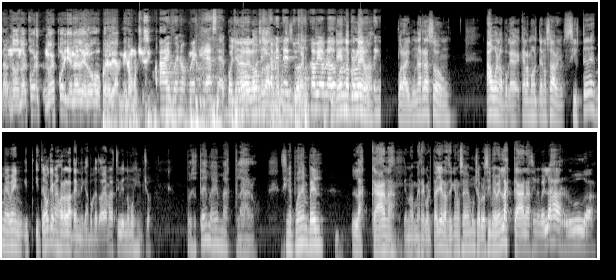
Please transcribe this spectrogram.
no, no, es por, no es por llenarle el ojo, pero le admiro muchísimo. Ay, bueno, bueno, gracias. Es por llenarle el ojo, honestamente, yo nunca había hablado con usted, problemas, por alguna razón, Ah, bueno, porque es que a lo mejor ustedes no saben. Si ustedes me ven, y, tengo que mejorar la técnica, porque todavía me estoy viendo muy hincho, pero si ustedes me ven más claro, si me pueden ver las canas, que no me recorté ayer, así que no se ve mucho, pero si me ven las canas, si me ven las arrugas,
